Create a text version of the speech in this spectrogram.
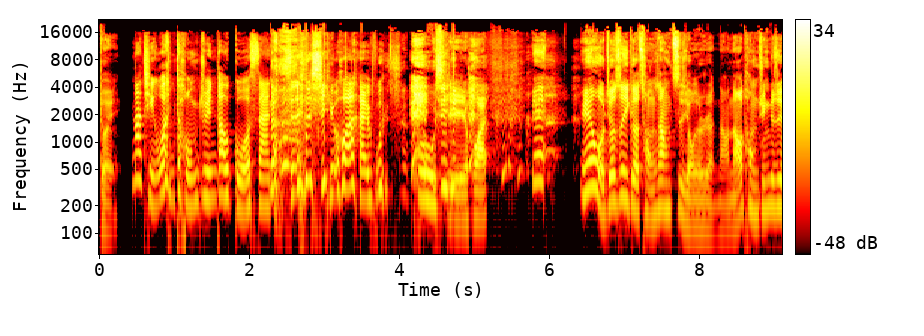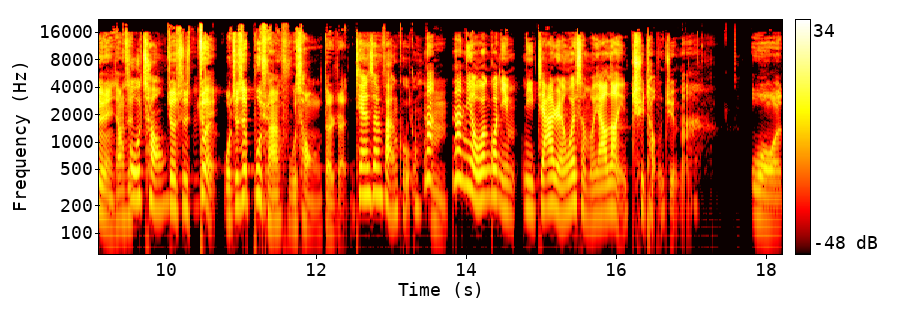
对，那请问童军到国三，你 是喜欢还不喜？不喜欢，因为因为我就是一个崇尚自由的人呐、然后童军就是有点像是服从，就是对我就是不喜欢服从的人。天生反骨。那、嗯那你有问过你你家人为什么要让你去童军吗？我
